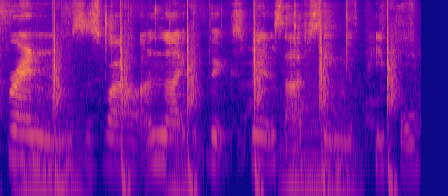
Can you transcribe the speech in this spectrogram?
friends as well, and like the experience that I've seen with people,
